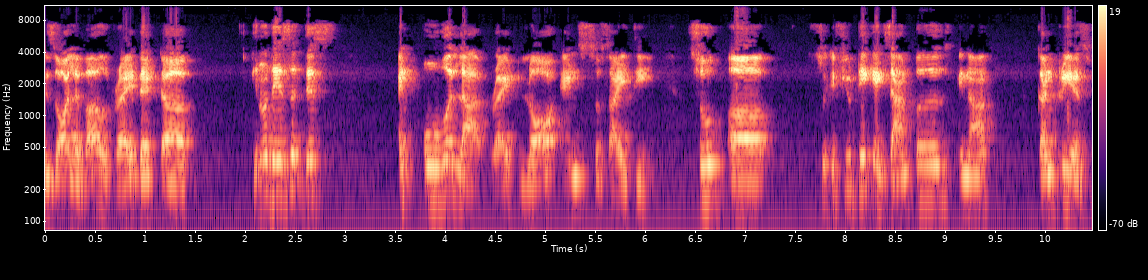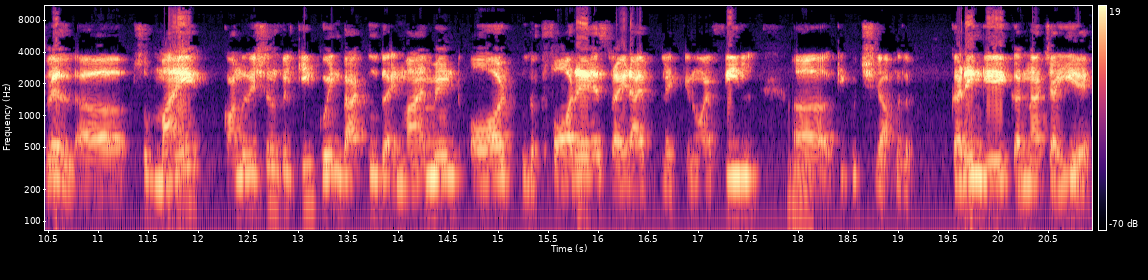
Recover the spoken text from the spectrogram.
is all about right that you know there this an overlap right law and society so so if you take examples in our country as well. Uh, so my conversations will keep going back to the environment or to the forest, right? I like you know I feel uh, कि कुछ matlab karenge karna chahiye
